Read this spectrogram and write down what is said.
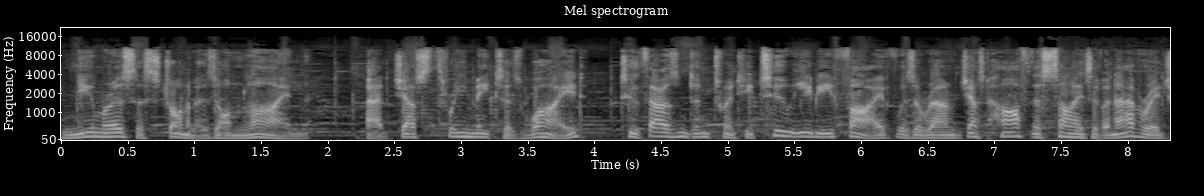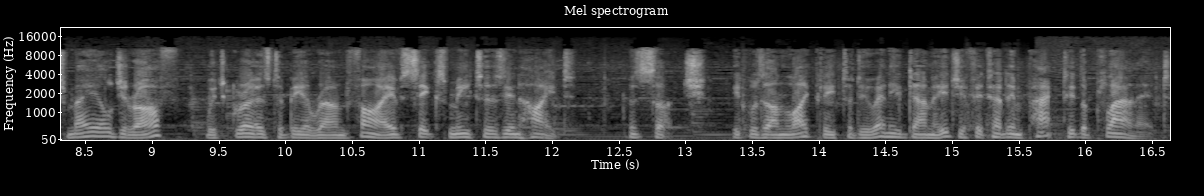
numerous astronomers online. At just 3 meters wide, 2022 EB5 was around just half the size of an average male giraffe, which grows to be around 5-6 meters in height. As such, it was unlikely to do any damage if it had impacted the planet.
